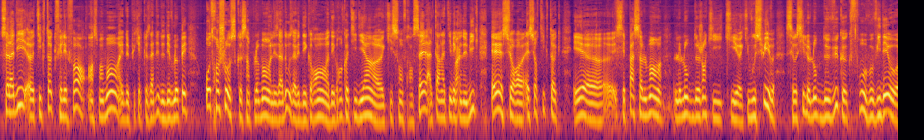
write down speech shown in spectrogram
Cela dit, TikTok fait l'effort en ce moment et depuis quelques années de développer autre chose que simplement les ados. Vous avez des grands, des grands quotidiens euh, qui sont français, Alternative économique, et sur, euh, et sur TikTok. Et euh, c'est pas seulement le nombre de gens qui, qui, euh, qui vous suivent, c'est aussi le nombre de vues que font vos vidéos.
